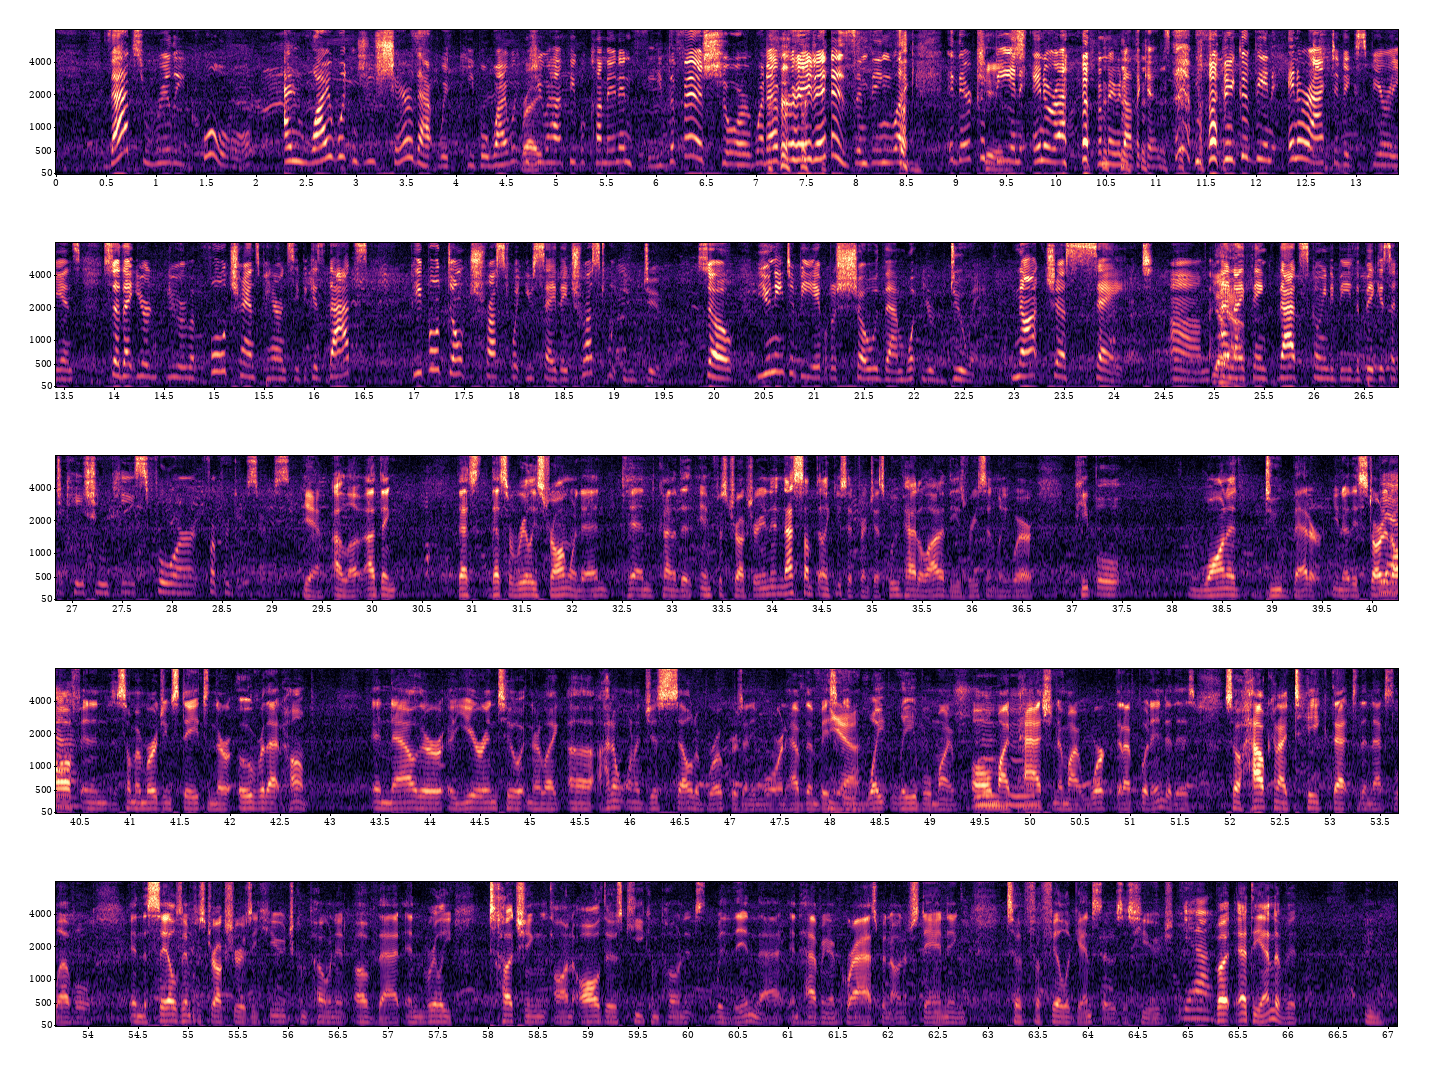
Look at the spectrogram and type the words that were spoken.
that's really cool. And why wouldn't you share that with people? Why wouldn't Right. you have people come in and feed the fish or whatever it is and being like, there could be an interactive, maybe not the kids, but it could be an interactive experience so that you're you're full transparency because that's people don't trust what you say; they trust what you do. So you need to be able to show them what you're doing, not just say it. Um, Yeah. And I think that's going to be the biggest education piece for for producers. Yeah, I love. I think that's that's a really strong one to end to end kind of the infrastructure, and, and that's something like you said, Francesca. We've had a lot of these recently where people want to do better. You know, they started Yeah. off in some emerging states and they're over that hump. And now they're a year into it, and they're like, uh, "I don't want to just sell to brokers anymore and have them basically Yeah. white label my all my passion and my work that I put into this. So how can I take that to the next level? And the sales infrastructure is a huge component of that, and really touching on all those key components within that, and having a grasp and understanding to fulfill against those is huge. Yeah. But at the end of it, I mean,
